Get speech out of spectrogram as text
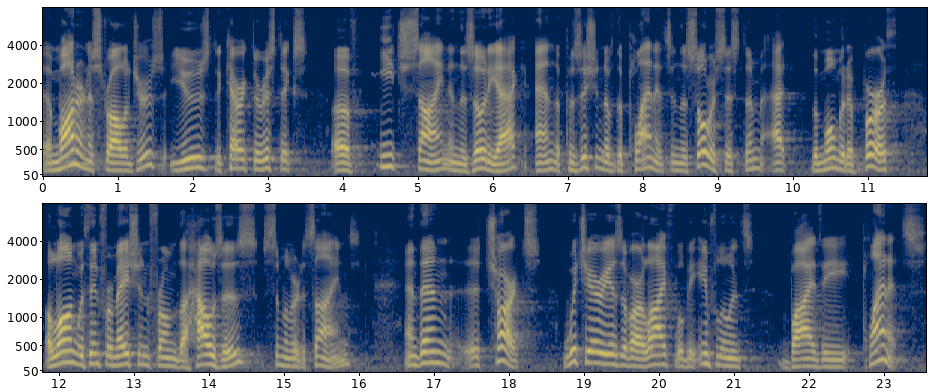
modern astrologers use the characteristics of each sign in the zodiac and the position of the planets in the solar system at the moment of birth, along with information from the houses, similar to signs, and then uh, charts which areas of our life will be influenced by the planets.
